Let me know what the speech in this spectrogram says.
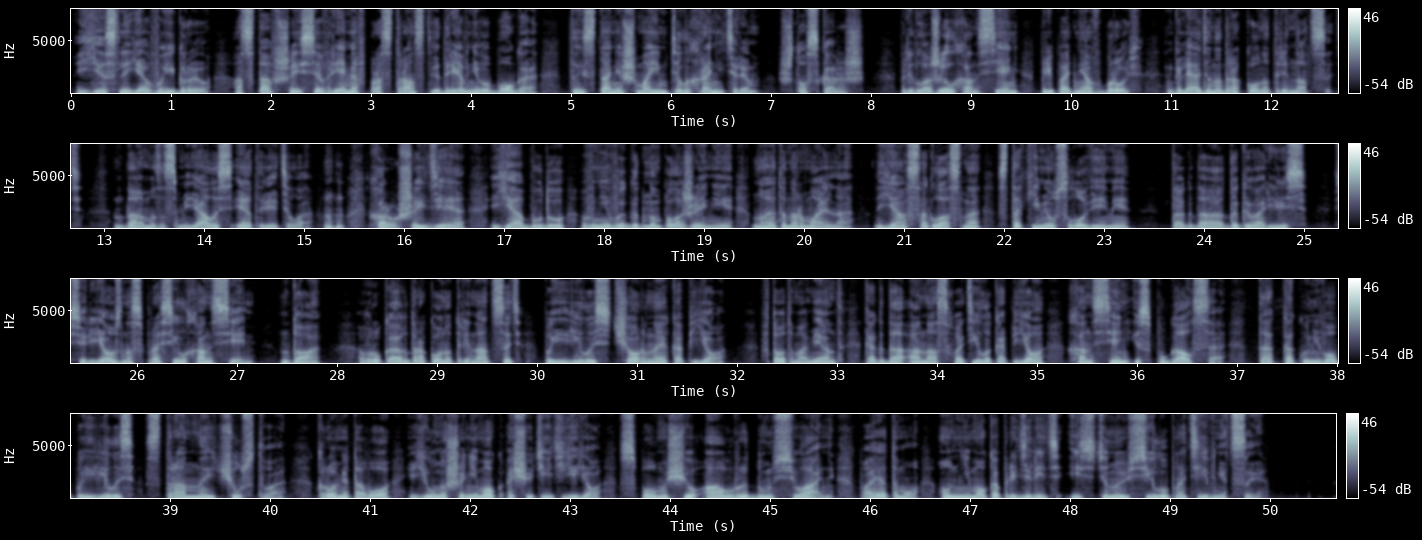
«Если я выиграю оставшееся время в пространстве древнего бога, ты станешь моим телохранителем. Что скажешь?» — предложил Хан Сень, приподняв бровь, глядя на дракона тринадцать. Дама засмеялась и ответила. «Хм, «Хорошая идея. Я буду в невыгодном положении, но это нормально. Я согласна с такими условиями». «Тогда договорились?» — серьезно спросил Хан Сень. «Да». В руках дракона тринадцать появилось черное копье. В тот момент, когда она схватила копье, Хан Сень испугался, так как у него появилось странное чувство — Кроме того, юноша не мог ощутить ее с помощью ауры Дун-Сюань, поэтому он не мог определить истинную силу противницы.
